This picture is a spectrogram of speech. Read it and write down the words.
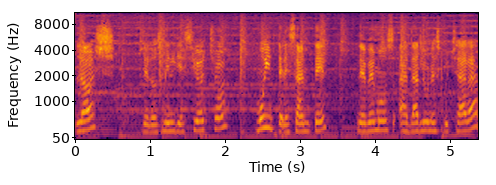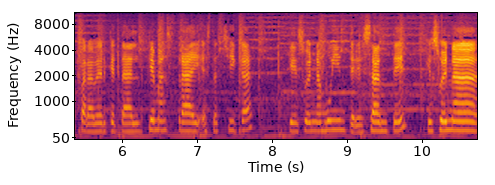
Lush de 2018. Muy interesante. Debemos ah, darle una escuchada para ver qué tal, qué más trae esta chica, que suena muy interesante, que suena...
